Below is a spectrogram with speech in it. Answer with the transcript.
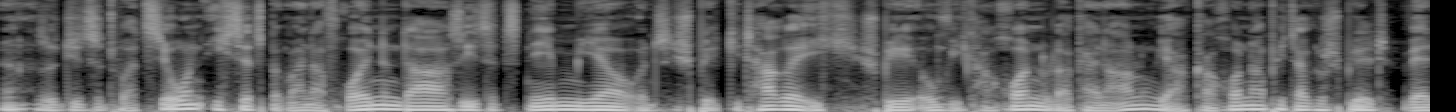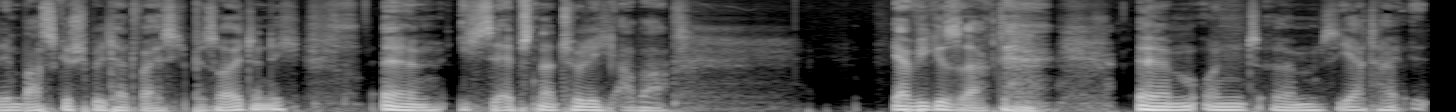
Ne? Also die Situation, ich sitze mit meiner Freundin da, sie sitzt neben mir und sie spielt Gitarre, ich spiele irgendwie Cajon oder keine Ahnung. Ja, Cajon habe ich da gespielt. Wer den Bass gespielt hat, weiß ich bis heute nicht. Ähm, ich selbst natürlich, aber ja, wie gesagt. ähm, und ähm, sie hat halt,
